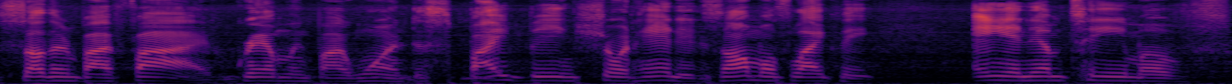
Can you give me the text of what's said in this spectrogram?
Southern by five, Grambling by one. Despite being shorthanded, it's almost like the A&M team of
